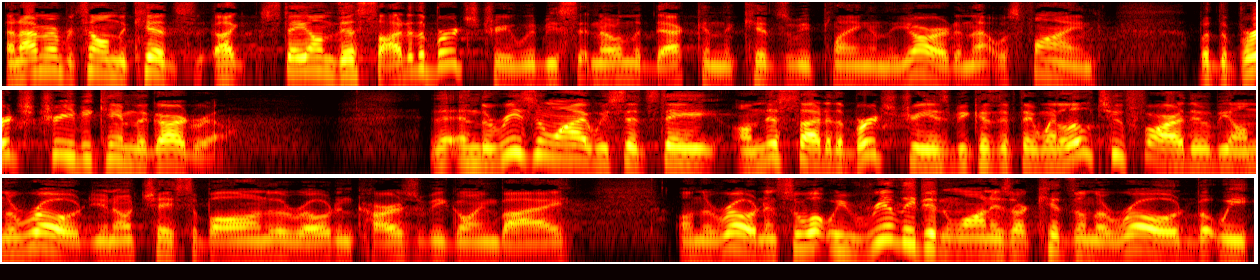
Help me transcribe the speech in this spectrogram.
And I remember telling the kids, like, stay on this side of the birch tree. We'd be sitting out on the deck, and the kids would be playing in the yard, and that was fine. But the birch tree became the guardrail. And the reason why we said stay on this side of the birch tree is because if they went a little too far, they would be on the road, you know, chase the ball onto the road, and cars would be going by on the road. And so what we really didn't want is our kids on the road, but we,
